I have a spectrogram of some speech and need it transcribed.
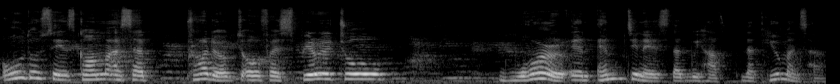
all those things come as a product of a spiritual war and emptiness that we have, that humans have.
